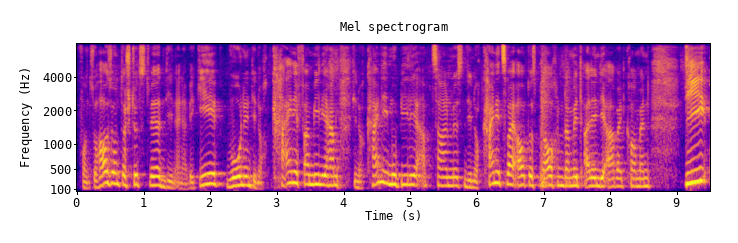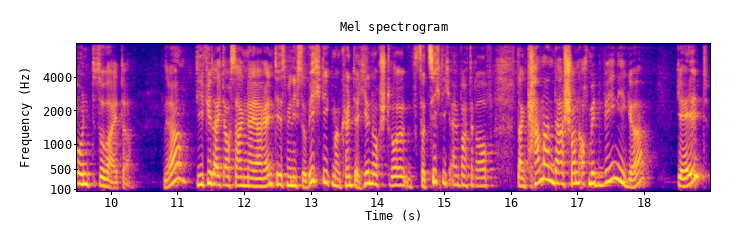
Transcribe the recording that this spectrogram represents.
von zu Hause unterstützt werden, die in einer WG wohnen, die noch keine Familie haben, die noch keine Immobilie abzahlen müssen, die noch keine zwei Autos brauchen, damit alle in die Arbeit kommen, die und so weiter. Ja, die vielleicht auch sagen, naja, Rente ist mir nicht so wichtig, man könnte ja hier noch, verzichte ich einfach drauf. Dann kann man da schon auch mit weniger Geld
